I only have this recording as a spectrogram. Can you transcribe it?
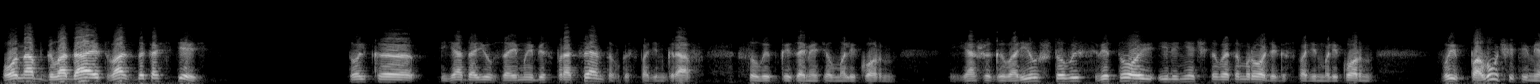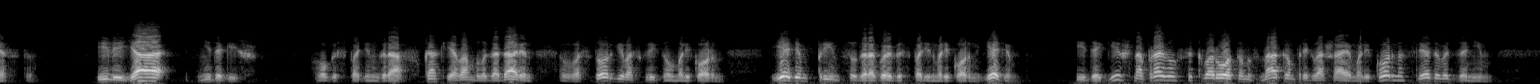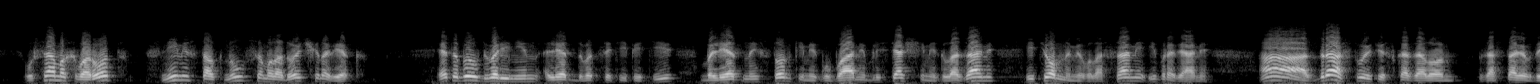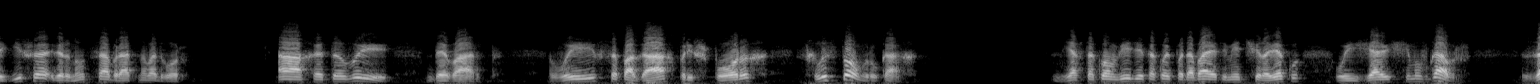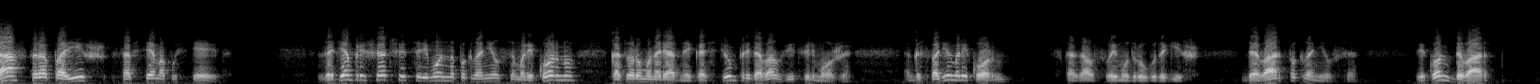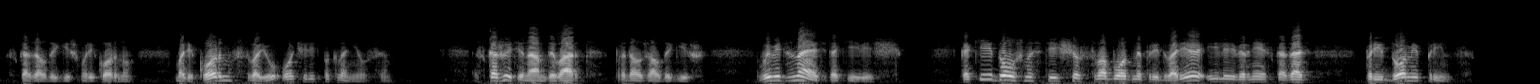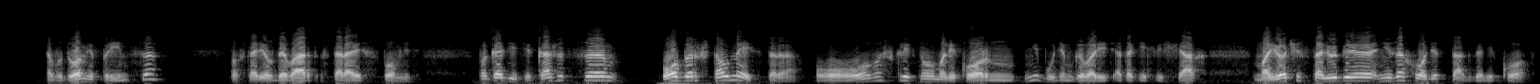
Он обгладает вас до костей. Только я даю взаймы без процентов, господин граф, — с улыбкой заметил Маликорн. «Я же говорил, что вы святой или нечто в этом роде, господин Маликорн. Вы получите место, или я не догиш». «О, господин граф, как я вам благодарен!» — в восторге воскликнул Маликорн. «Едем к принцу, дорогой господин Маликорн, едем!» И Дегиш направился к воротам, знаком приглашая Маликорна следовать за ним. У самых ворот с ними столкнулся молодой человек — это был дворянин лет двадцати пяти, бледный, с тонкими губами, блестящими глазами и темными волосами и бровями. «А, здравствуйте», — сказал он, заставив Дегиша вернуться обратно во двор. «Ах, это вы, Девард! Вы в сапогах, при шпорах, с хлыстом в руках!» «Я в таком виде, какой подобает иметь человеку, уезжающему в Гавр. Завтра Париж совсем опустеет. Затем пришедший церемонно поклонился Маликорну, которому нарядный костюм придавал вид вельможи. «Господин Маликорн», — сказал своему другу Дегиш. Девард поклонился. «Виконт Девард», — сказал Дегиш Маликорну. Маликорн, в свою очередь, поклонился. «Скажите нам, Девард», — продолжал Дегиш, — «вы ведь знаете такие вещи. Какие должности еще свободны при дворе, или, вернее сказать, при доме принца?» «В доме принца?» — повторил Девард, стараясь вспомнить. «Погодите, кажется, обершталмейстера». «О!» — воскликнул Маликорн. «Не будем говорить о таких вещах. Мое честолюбие не заходит так далеко».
